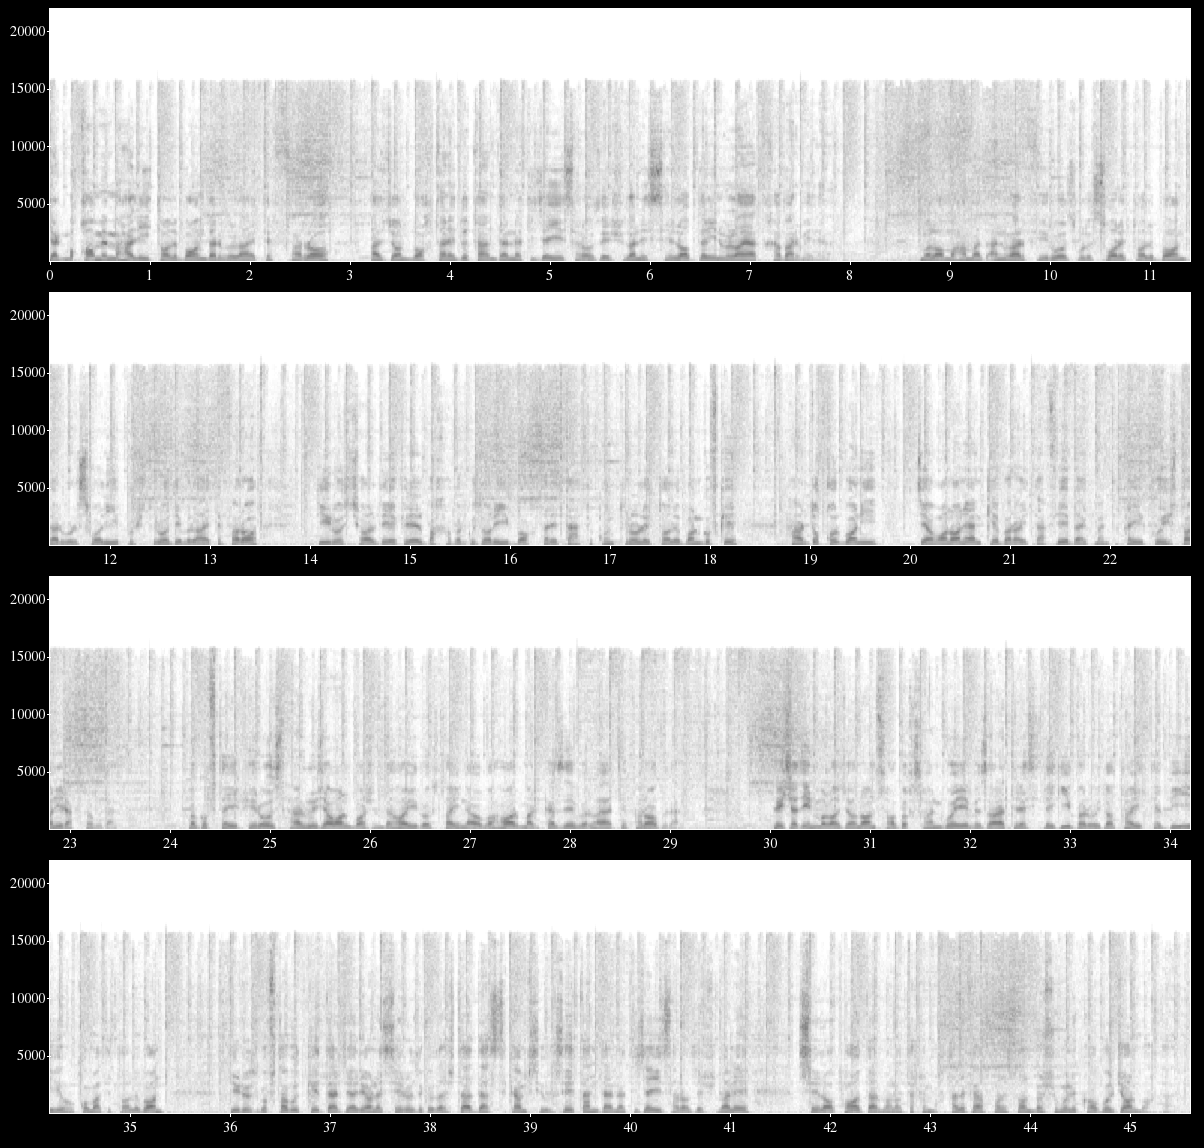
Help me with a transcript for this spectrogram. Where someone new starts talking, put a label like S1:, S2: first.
S1: یک مقام محلی طالبان در ولایت فرا از جان باختن دو تن در نتیجه سرازیر شدن سیلاب در این ولایت خبر می‌دهد. ملا محمد انور فیروز ولسوال طالبان در ولسوالی پشترود ولایت فرا دیروز 14 اپریل به خبرگزاری باختر تحت کنترل طالبان گفت که هر دو قربانی جوانانی هستند که برای تفریح به یک منطقه کوهستانی رفته بودند با گفته فیروز هر دو جوان باشنده های روستای نوبهار مرکز ولایت فرا بودند پیش از این ملاجانان سابق سخنگوی وزارت رسیدگی به رویدادهای طبیعی حکومت طالبان دیروز گفته بود که در جریان سه روز گذشته دست کم 33 تن در نتیجه سرازیر شدن سیلاب ها در مناطق مختلف افغانستان به شمول کابل جان باختند.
